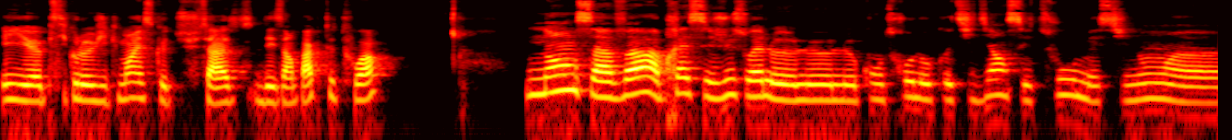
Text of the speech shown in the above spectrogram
Et euh, psychologiquement, est-ce que tu, ça a des impacts, toi Non, ça va. Après, c'est juste ouais, le, le, le contrôle au quotidien, c'est tout. Mais sinon, euh,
